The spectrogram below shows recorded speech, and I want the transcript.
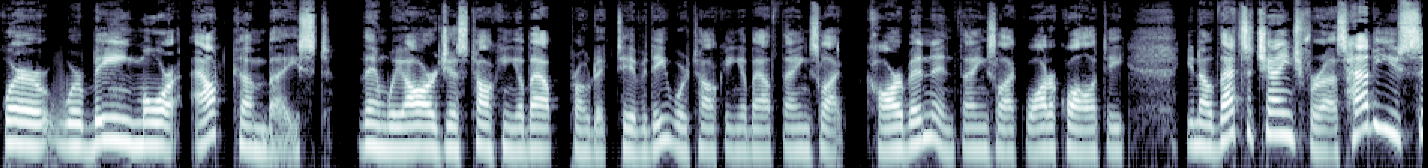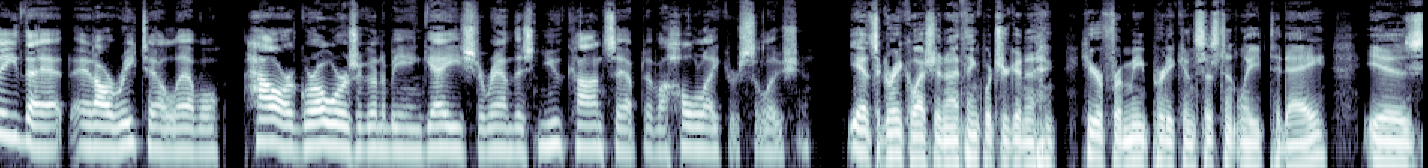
where we're being more outcome based than we are just talking about productivity. We're talking about things like carbon and things like water quality. You know, that's a change for us. How do you see that at our retail level? How our growers are going to be engaged around this new concept of a whole acre solution? Yeah, it's a great question. I think what you're going to hear from me pretty consistently today is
